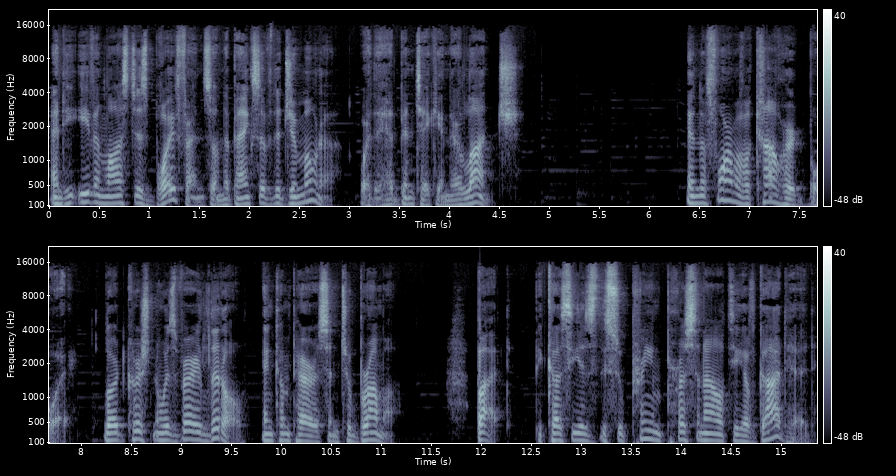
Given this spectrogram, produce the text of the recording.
and he even lost his boyfriends on the banks of the Jamuna, where they had been taking their lunch. In the form of a cowherd boy, Lord Krishna was very little in comparison to Brahma, but because he is the supreme personality of Godhead,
